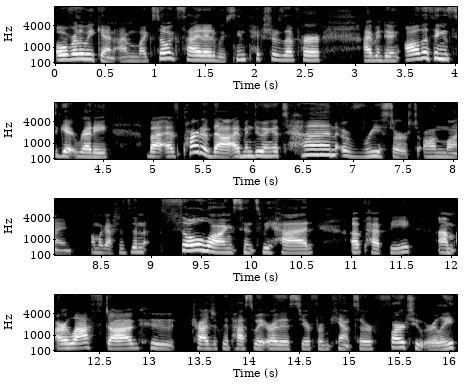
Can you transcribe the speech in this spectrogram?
over the weekend. I'm like so excited. We've seen pictures of her. I've been doing all the things to get ready. But as part of that, I've been doing a ton of research online. Oh my gosh, it's been so long since we had a puppy. Um, our last dog, who tragically passed away earlier this year from cancer, far too early,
